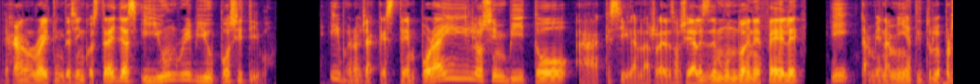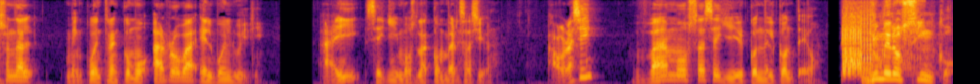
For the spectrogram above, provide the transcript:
dejar un rating de 5 estrellas y un review positivo. Y bueno, ya que estén por ahí, los invito a que sigan las redes sociales de Mundo NFL y también a mí a título personal Me encuentran como arroba el buen Luigi. Ahí seguimos la conversación. Ahora sí, vamos a seguir con el conteo. Número 5.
